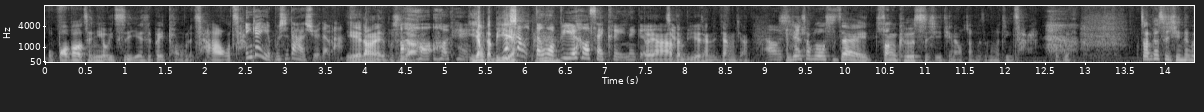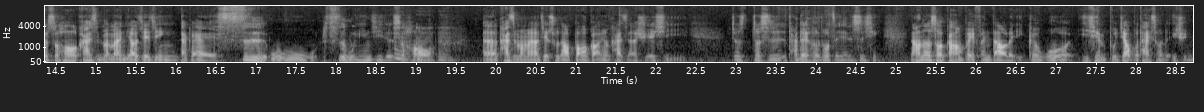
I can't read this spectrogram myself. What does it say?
我报告曾经有一次也是被捅了超惨。应该也不是大学的吧？也当然也不是啊。Oh, OK，一样的毕业，像等我毕业后才可以那个。对啊，等毕业才能这样讲。Okay. 时间差不多是在专科实习。天哪，我专科怎么那么精彩啊？对不对？专科事情那个时候开始慢慢要接近大概四五四五年级的时候，嗯，嗯，嗯呃，开始慢慢要接触到报告，因为开始要学习，就是就是团队合作这件事情。然后那个时候刚好被分到了一个我以前不叫不太熟的一群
